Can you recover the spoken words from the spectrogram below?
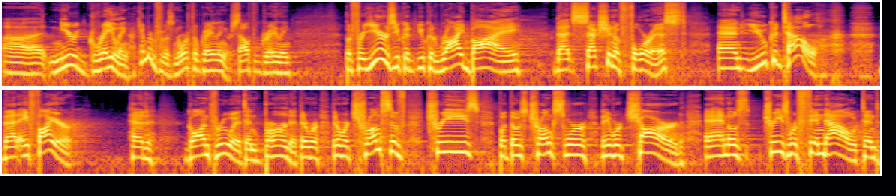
uh, near Grayling. I can't remember if it was north of Grayling or south of Grayling. But for years, you could, you could ride by that section of forest and you could tell that a fire had gone through it and burned it. There were, there were trunks of trees, but those trunks were, they were charred, and those trees were thinned out, and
